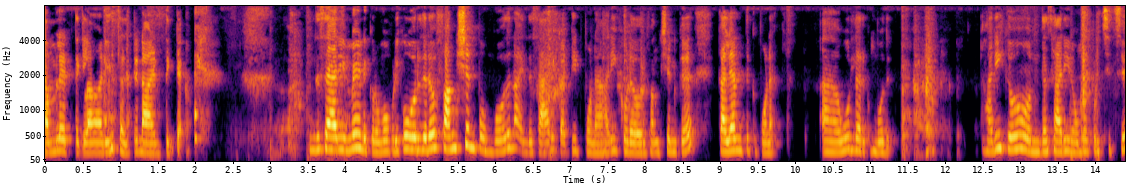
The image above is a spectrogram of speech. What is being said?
நம்மளே எடுத்துக்கலாம் அப்படின்னு சொல்லிட்டு நான் எடுத்துக்கிட்டேன். இந்த சாரியுமே எனக்கு ரொம்ப பிடிக்கும். ஒரு தடவை ஃபங்க்ஷன் போகும்போது நான் இந்த சாரி கட்டிட்டு போனேன். ஹரி கூட ஒரு ஃபங்க்ஷனுக்கு கல்யாணத்துக்கு போனேன். ஊர்ல இருக்கும்போது. ஹரிக்கும் இந்த saree ரொம்ப பிடிச்சிச்சு.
